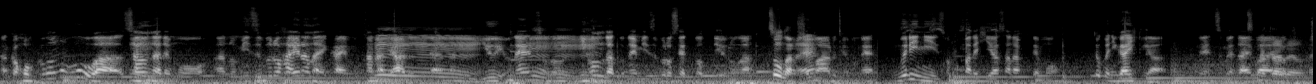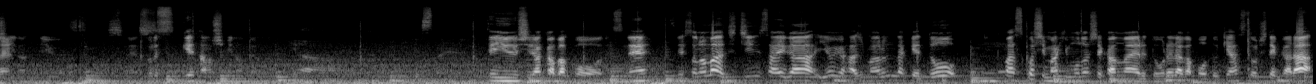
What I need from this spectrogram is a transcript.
なんか北欧の方はサウナでも、あの水風呂入らない回もかなりあるみたいなの言うよね、うん。そのうん。日本だとね水風呂セットっていうのがそうだね。もあるけどね。無理にそこまで冷やさなくても特に外気が、ね、冷たい場合は気持ちいいなっていう。ね。それすっげえ楽しみなんだよね。いやっていう白樺湖ですね。でそのまあ地震災がいよいよ始まるんだけど、まあ、少し巻き戻して考えると俺らがポッドキャストしてから、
